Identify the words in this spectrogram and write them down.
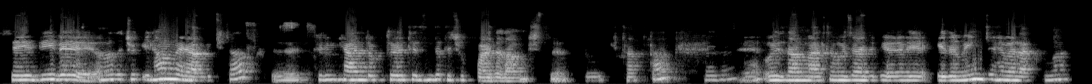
sevdiği ve ona da çok ilham veren bir kitap. E, Tülin kendi doktora tezinde de çok faydalanmıştı bu kitaptan. Hı hı. O yüzden Meltem Hoca ile bir araya gelemeyince hemen aklıma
